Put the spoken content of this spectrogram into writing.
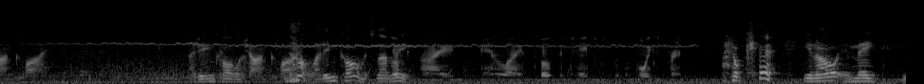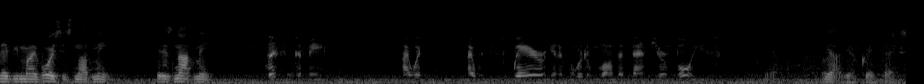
John Klein. I didn't call him. John Klein. No, I didn't call him. It's not Look, me. I analyzed both the tapes with a voice print. I don't care. You know, it may, may be my voice. It's not me. It is not me. Listen to me. I would, I would swear in a court of law that that's your voice. Yeah, yeah, great, thanks.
